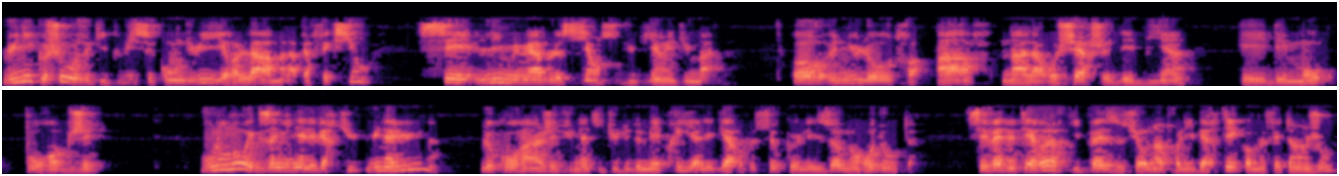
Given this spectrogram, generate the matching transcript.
L'unique chose qui puisse conduire l'âme à la perfection, c'est l'immuable science du bien et du mal. Or, nul autre art n'a la recherche des biens et des maux pour objet. Voulons-nous examiner les vertus une à une? Le courage est une attitude de mépris à l'égard de ceux que les hommes redoutent. Ces vaines terreurs qui pèsent sur notre liberté comme fait un joug,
